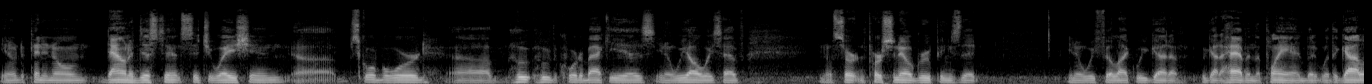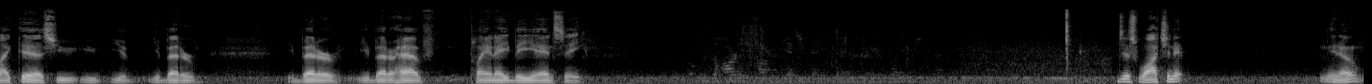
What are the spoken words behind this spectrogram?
you know, depending on down and distance situation, uh, scoreboard, uh, who who the quarterback is. You know, we always have you know certain personnel groupings that you know we feel like we got to we got to have in the plan. But with a guy like this, you you you you better you better you better have plan A, B, and C. What was the hardest part yesterday for your players? Just watching it. You know,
